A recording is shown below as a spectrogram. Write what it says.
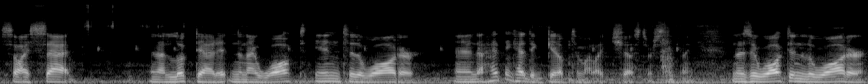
So I sat and I looked at it, and then I walked into the water, and I think I had to get up to my like chest or something. And as I walked into the water,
